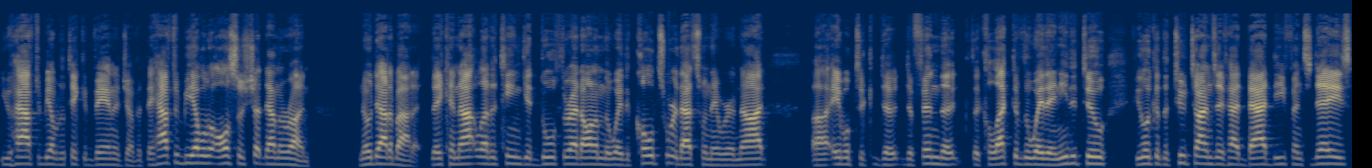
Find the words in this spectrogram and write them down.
you have to be able to take advantage of it. They have to be able to also shut down the run. No doubt about it. They cannot let a team get dual threat on them the way the Colts were. That's when they were not uh, able to defend the, the collective the way they needed to. If you look at the two times they've had bad defense days,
